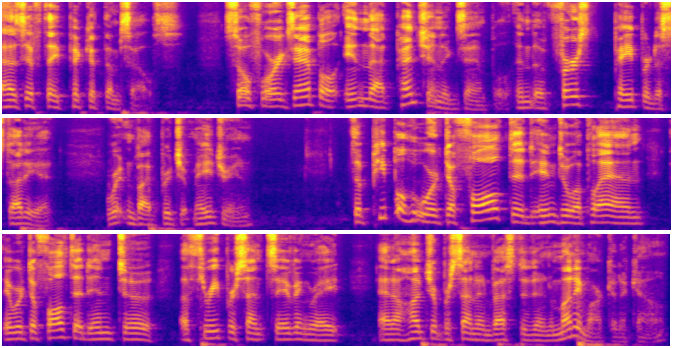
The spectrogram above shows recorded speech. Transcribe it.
as if they pick it themselves. So, for example, in that pension example, in the first paper to study it, written by Brigitte Madrian, the people who were defaulted into a plan, they were defaulted into a 3% saving rate and 100% invested in a money market account.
